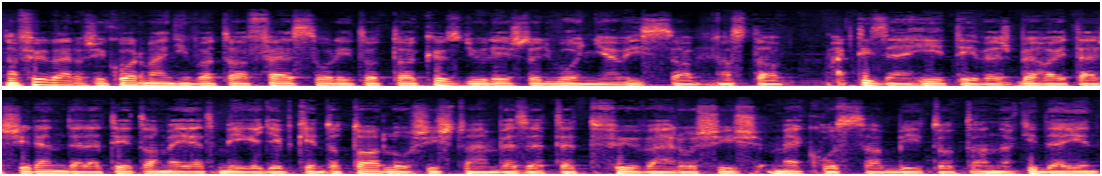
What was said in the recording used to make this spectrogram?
a fővárosi kormányhivatal felszólította a közgyűlést, hogy vonja vissza azt a már 17 éves behajtási rendeletét, amelyet még egyébként a Tarlós István vezetett főváros is meghosszabbított annak idején.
